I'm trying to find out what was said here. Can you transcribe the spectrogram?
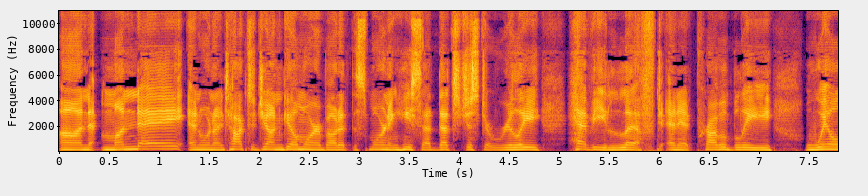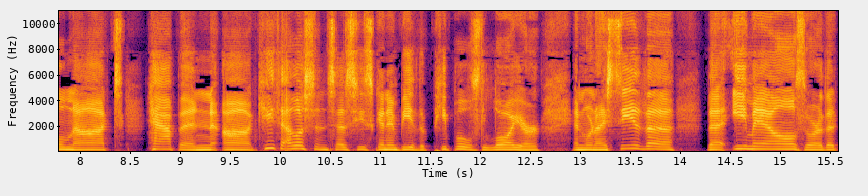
on Monday. And when I talked to John Gilmore about it this morning, he said that's just a really heavy lift and it probably will not happen. Uh, Keith Ellison says he's going to be the people's lawyer. And when I see the, the emails or the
